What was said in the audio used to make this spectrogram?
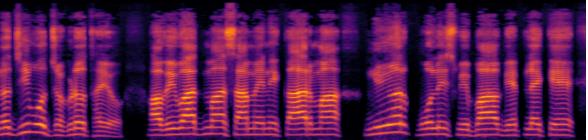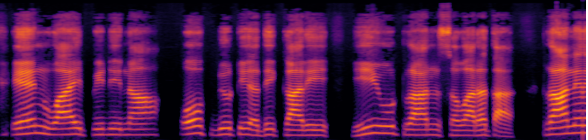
નજીવો ઝઘડો થયો. આ વિવાદમાં સામેની કારમાં ન્યુયોર્ક પોલીસ વિભાગ એટલે કે એનવાયપીડીના ઓફ ડ્યુટી અધિકારી હિયુ ટ્રાન સવાર હતા. ટ્રાને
